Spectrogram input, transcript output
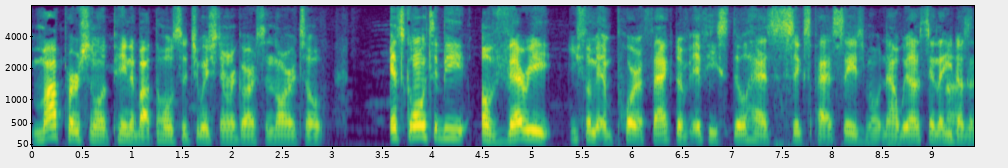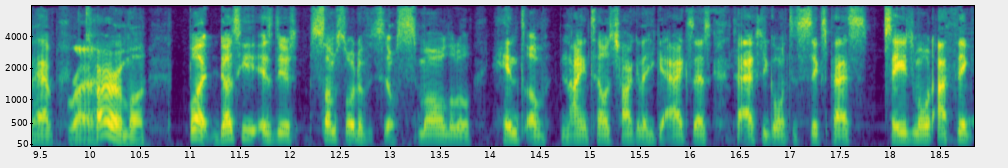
my personal opinion about the whole situation in regards to Naruto, it's going to be a very, you feel me, important factor of if he still has six path Sage mode. Now we understand that he doesn't have Right. Kurama, but does he? Is there some sort of you know, small little hint of Nine Tails chakra that he can access to actually go into six path Sage mode? I think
